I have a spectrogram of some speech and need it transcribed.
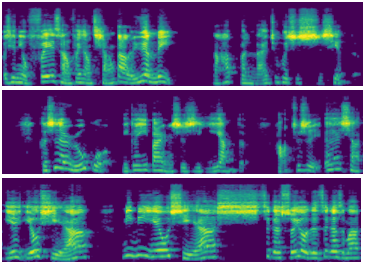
而且你有非常非常强大的愿力，那它本来就会是实现的。可是呢，如果你跟一般人是是一样的。好，就是哎，想也有写啊，秘密也有写啊，这个所有的这个什么，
